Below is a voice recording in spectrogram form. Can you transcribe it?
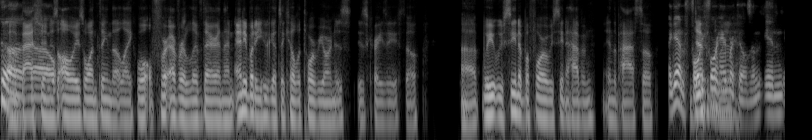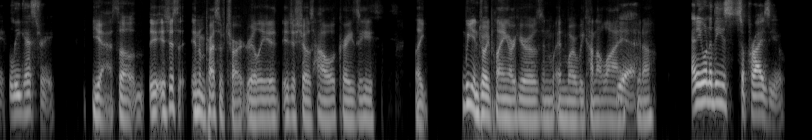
Uh, Bastion is always one thing that like will forever live there. And then anybody who gets a kill with Torbjorn is is crazy. So uh we, we've seen it before, we've seen it happen in the past. So Again, 44 hammer kills in, in league history. yeah so it- it's just an impressive chart really it, it just shows how crazy like we enjoy playing our heroes and, and where we kind of lie Yeah. you know Any one of these surprise you?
